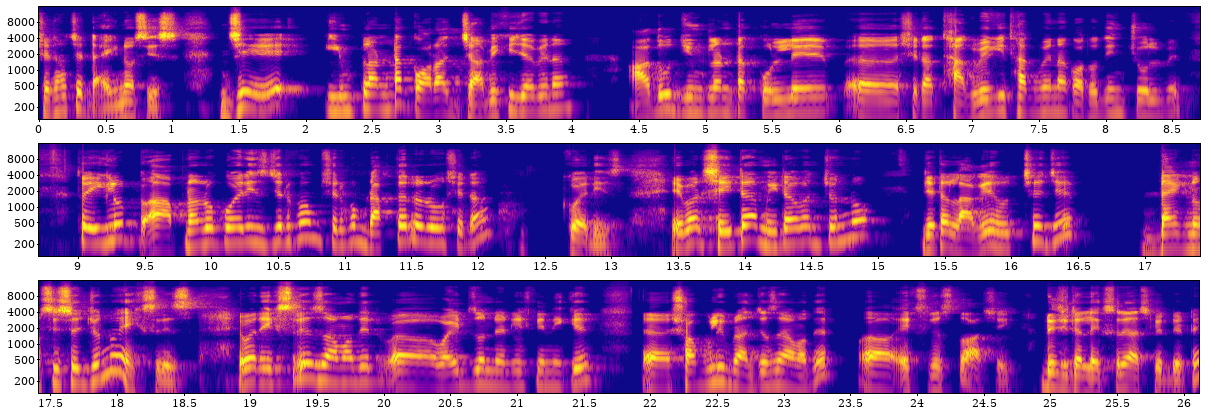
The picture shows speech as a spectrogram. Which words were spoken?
সেটা হচ্ছে ডায়াগনোসিস যে ইমপ্লান্টটা করা যাবে কি যাবে না, আদৌ ইমপ্লান্টটা করলে সেটা থাকবে কি থাকবে না, কতদিন চলবে। তো এগুলো আপনারও কোয়ারিজ যেরকম, সেরকম ডাক্তারেরও সেটা কোয়ারিজ এবার সেইটা মেটাবার জন্য যেটা লাগে হচ্ছে যে ডায়াগনোসিসের জন্য এক্স রেজ এবার এক্স রেজ আমাদের হোয়াইট জোন ডেন্টাল ক্লিনিকে সবগুলি ব্রাঞ্চেসে আমাদের এক্স রেজ তো আছেই। ডিজিটাল এক্স রে আজকের ডেটে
